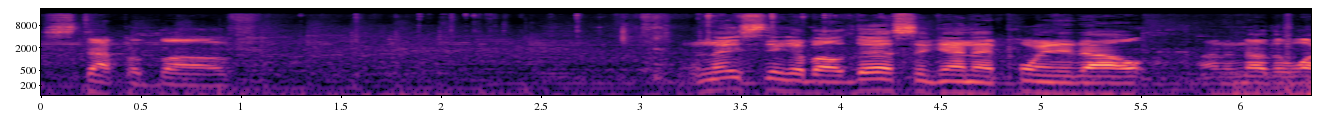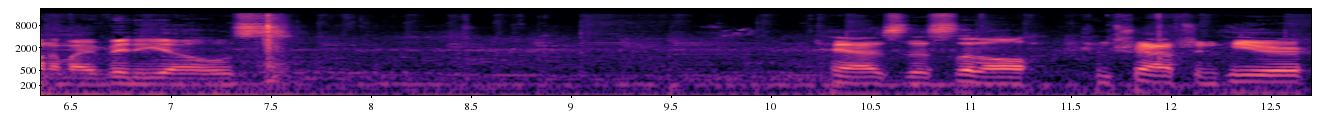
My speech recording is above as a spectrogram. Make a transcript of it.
step above. The nice thing about this, again, I pointed out on another one of my videos, has this little contraption here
